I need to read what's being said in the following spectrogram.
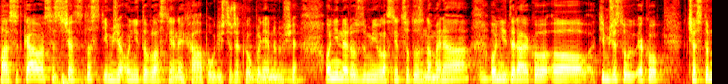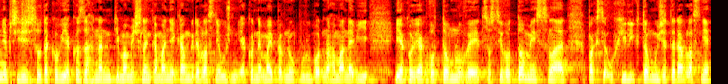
ale setkávám se často s tím, že oni to vlastně nechápou, když to řeknu úplně jednoduše. Oni nerozumí vlastně, co to znamená. Mm-hmm. Oni teda jako tím, že jsou jako často mně přijde, že jsou takový jako zahnaný těma myšlenkama někam, kde vlastně už jako nemají pevnou půdu pod nohama, neví, jako jak o tom mluvit, co si o tom myslet, pak se uchýlí k tomu, že teda vlastně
